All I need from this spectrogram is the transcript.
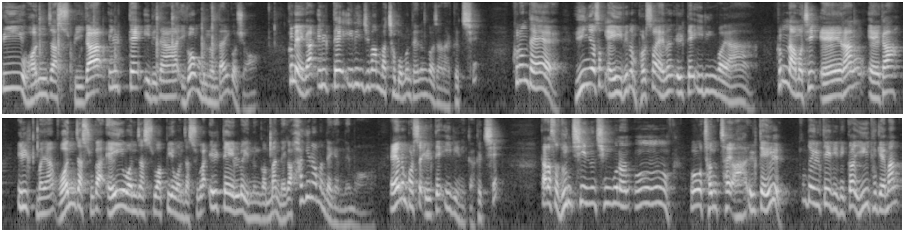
B 원자 수비가 1대 1이냐 이거 묻는다 이거죠. 그럼 A가 1대 1인지만 맞춰보면 되는 거잖아. 그치? 그런데 이 녀석 A, B는 벌써 N은 1대 1인 거야. 그럼 나머지 A랑 A가 1, 뭐냐, 원자수가 A 원자수와 B 원자수가 1대 1로 있는 것만 내가 확인하면 되겠네, 뭐. N은 벌써 1대 1이니까, 그치? 따라서 눈치 있는 친구는 음, 어, 전체 아 1대1. 또 1대1이니까 이 두 개만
